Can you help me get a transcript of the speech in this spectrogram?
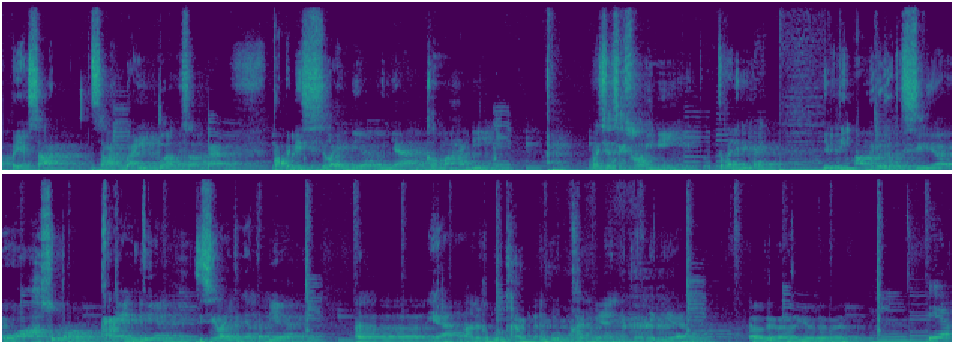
apa ya sangat sangat baik lah misalkan tapi di sisi lain dia punya kelemahan di pelecehan seksual ini gitu. itu kan jadi kan jadi timpang gitu satu sisi dia wah super keren gitu ya sisi lain ternyata dia eh, ya Ada keburukan. ada keburukannya gitu jadi ya Kalau Tenana gimana Tenana? Iya,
